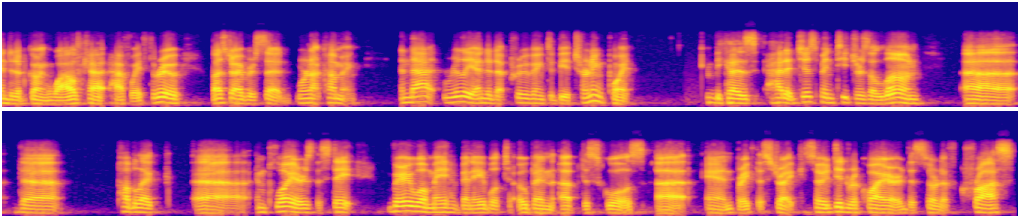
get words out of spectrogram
ended up going wildcat halfway through. Bus drivers said, "We're not coming," and that really ended up proving to be a turning point because had it just been teachers alone, uh, the public uh, employers, the state, very well may have been able to open up the schools uh, and break the strike. So it did require this sort of cross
